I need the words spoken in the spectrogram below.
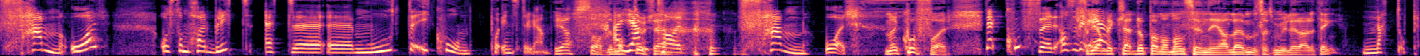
fem år, og som har blitt et moteikon på Instagram. Jaså, det Jeg gjentar fem år. Men hvorfor? Det er hvorfor? Altså, det Fordi han blir kledd opp av mammaen sin i alle slags mulige rare ting? Nettopp.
